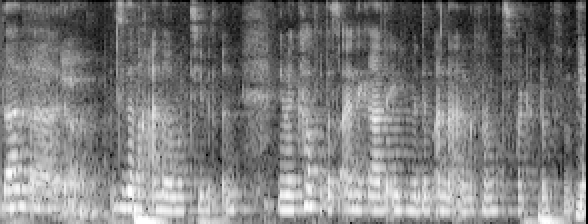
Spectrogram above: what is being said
Dann äh, ja. sind da noch andere Motive drin. Nee, mein Kopf hat das eine gerade irgendwie mit dem anderen angefangen zu verknüpfen. Ja.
